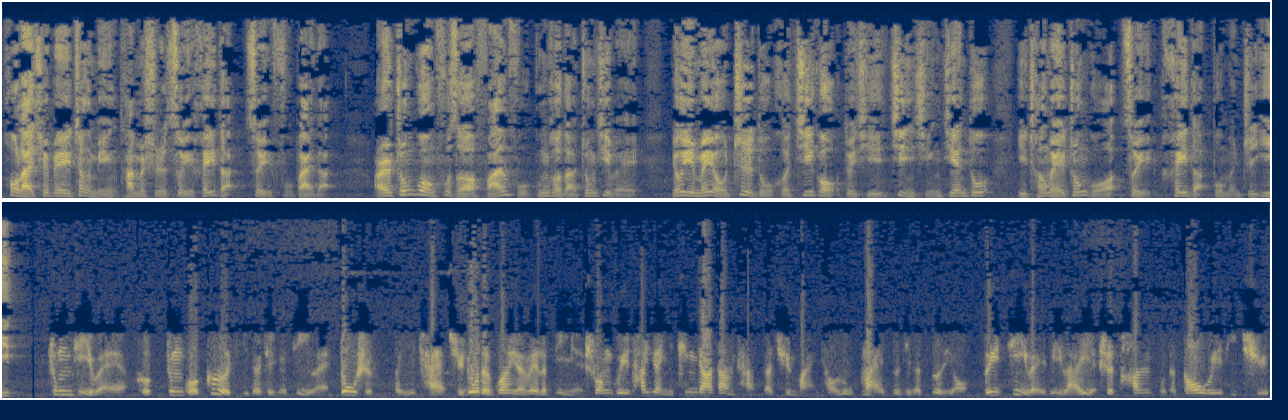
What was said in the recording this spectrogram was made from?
后来却被证明他们是最黑的、最腐败的，而中共负责反腐工作的中纪委，由于没有制度和机构对其进行监督，已成为中国最黑的部门之一。中纪委和中国各级的这个纪委都是肥差，许多的官员为了避免双规，他愿意倾家荡产的去买条路，买自己的自由。所以纪委历来也是贪腐的高危地区。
